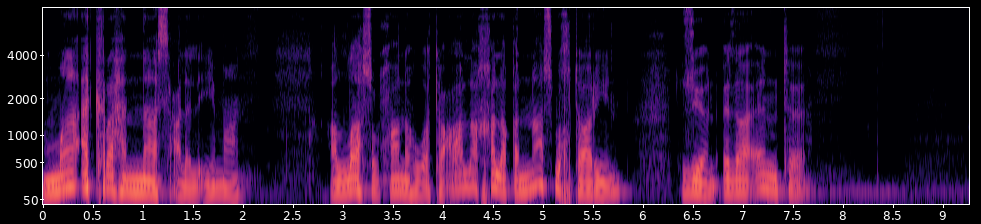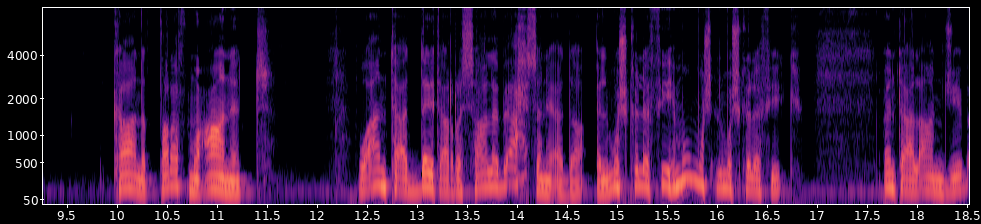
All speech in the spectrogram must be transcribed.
ما أكره الناس على الإيمان. الله سبحانه وتعالى خلق الناس مختارين. زين إذا أنت كان الطرف معاند وأنت أديت الرسالة بأحسن أداء. المشكلة فيه مو مش المشكلة فيك. أنت الآن جيب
